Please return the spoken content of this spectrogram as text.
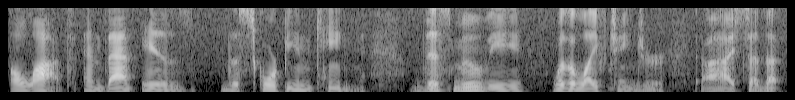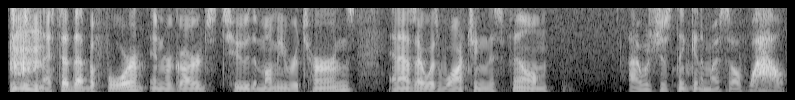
a lot, and that is The Scorpion King. This movie was a life changer. I said that I said that before in regards to The Mummy Returns, and as I was watching this film, I was just thinking to myself, wow,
